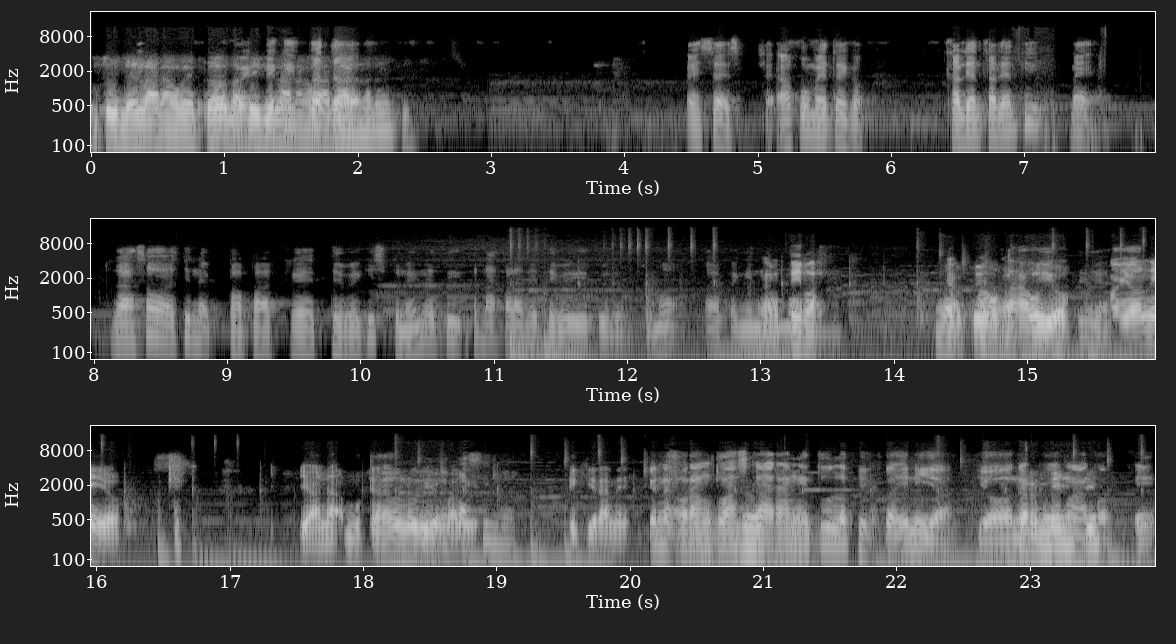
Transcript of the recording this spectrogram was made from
Kudune lanang wedok tapi iki pada- ngono. Eh, saya, saya- aku mete kok. Kalian-kalian ki nek ngerasa sih nek bapak ke dewe ki sebenarnya ngerti kenakalannya dewe gitu loh. Cuma eh, pengen Ngerti lah. Ngerti. mau tahu yo, Iya. koyone yo. ya anak muda ngono yo Ini paling pikirannya. Kena orang tua sekarang itu lebih ke ini ya. Yo nek nglakok- eh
